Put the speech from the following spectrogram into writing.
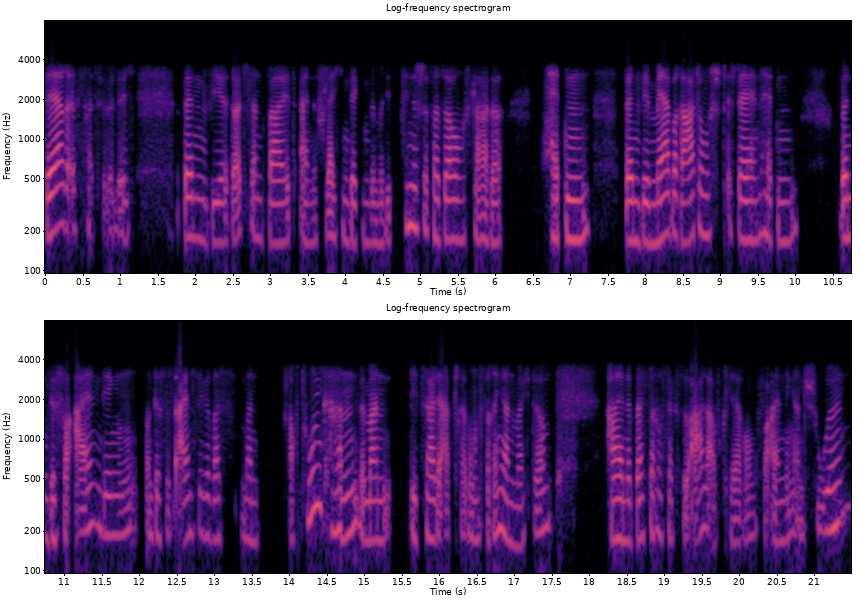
Wäre es natürlich, wenn wir deutschlandweit eine flächendeckende medizinische Versorgungslage hätten, wenn wir mehr Beratungsstellen hätten, wenn wir vor allen Dingen, und das ist das Einzige, was man auch tun kann, wenn man die Zahl der Abtreibungen verringern möchte, eine bessere Sexualaufklärung, vor allen Dingen an Schulen,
